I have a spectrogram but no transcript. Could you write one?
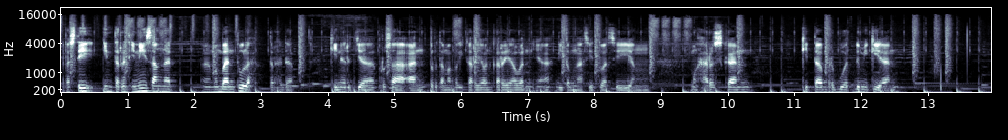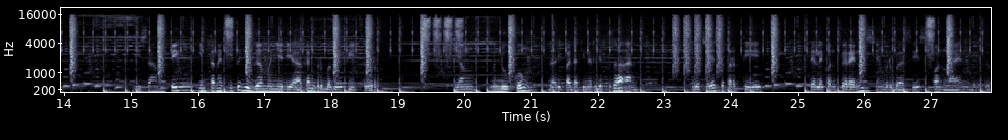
ya pasti internet ini sangat uh, membantu lah terhadap kinerja perusahaan terutama bagi karyawan-karyawannya di tengah situasi yang mengharuskan kita berbuat demikian. Di samping internet itu juga menyediakan berbagai fitur yang mendukung daripada kinerja perusahaan. Sebut saja seperti telekonferensi yang berbasis online gitu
